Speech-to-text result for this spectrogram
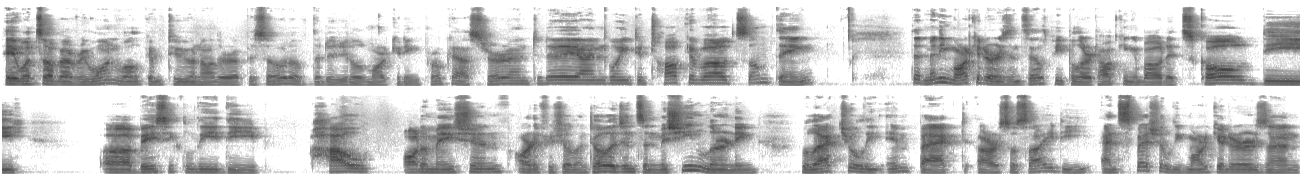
Hey, what's up, everyone? Welcome to another episode of the Digital Marketing Procaster. And today I'm going to talk about something that many marketers and salespeople are talking about. It's called the uh, basically the how automation, artificial intelligence, and machine learning will actually impact our society and especially marketers and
